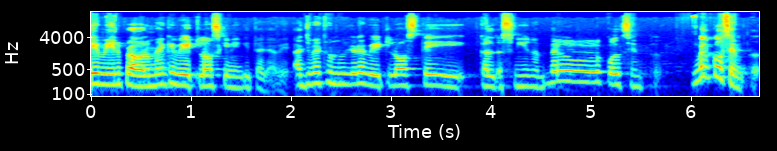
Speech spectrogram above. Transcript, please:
ਇਹ ਮੇਨ ਪ੍ਰੋਬਲਮ ਹੈ ਕਿ weight loss ਕਿਵੇਂ ਕੀਤਾ ਜਾਵੇ। ਅੱਜ ਮੈਂ ਤੁਹਾਨੂੰ ਜਿਹੜਾ weight loss ਤੇ ਗੱਲ ਦੱਸਣੀ ਹੈ ਨਾ ਬਿਲਕੁਲ ਸਿੰਪਲ ਬਿਲਕੁਲ ਸਿੰਪਲ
